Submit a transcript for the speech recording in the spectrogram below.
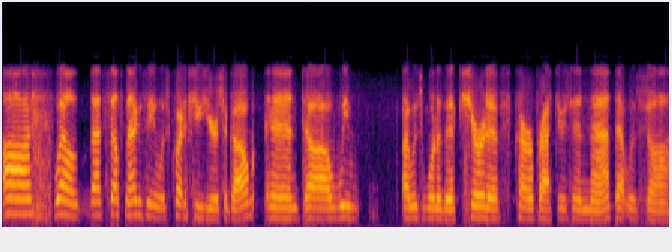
Uh, well, that Self magazine was quite a few years ago, and uh, we, I was one of the curative chiropractors in that. That was uh,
